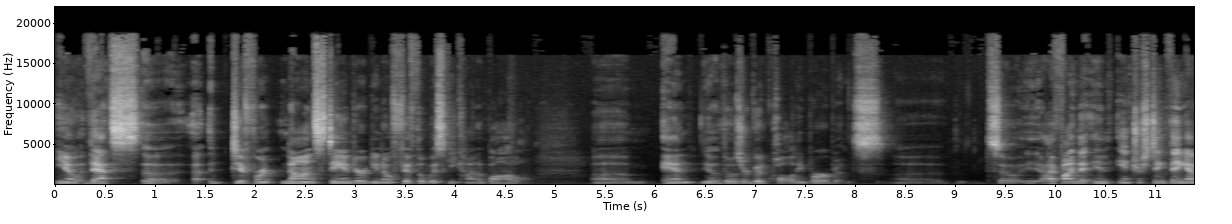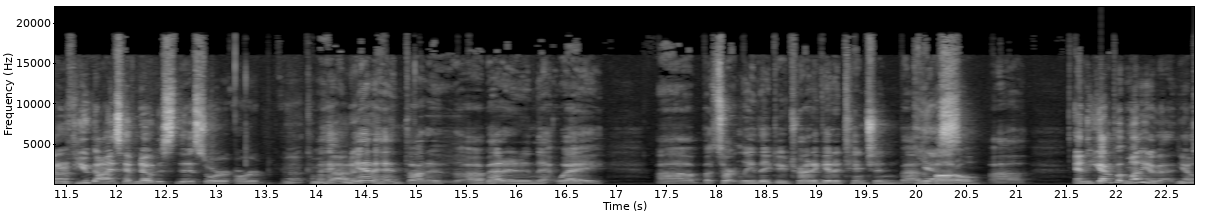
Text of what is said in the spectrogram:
you know that's uh, a different non-standard you know fifth of whiskey kind of bottle um, and you know those are good quality bourbons uh, so i find that an interesting thing i don't know if you guys have noticed this or, or uh, come I about hadn't, it yet, I hadn't thought it, about it in that way, uh, but certainly they do try to get attention by the Yes. bottle. And you got to put money into that you know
